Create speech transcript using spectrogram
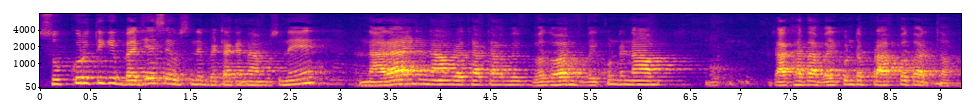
सुकृति की वजह से उसने बेटा का नाम, उसने नारायण नाम रखा था भगवान वैकुंठ नाम रखा था, वैकुंठ प्राप्त का अर्थ।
